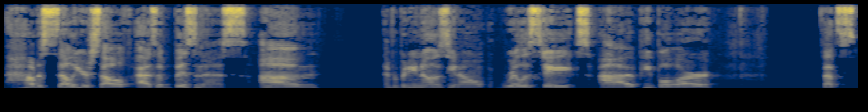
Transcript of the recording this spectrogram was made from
how to sell yourself as a business. Um, everybody knows, you know, real estate uh, people are that's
